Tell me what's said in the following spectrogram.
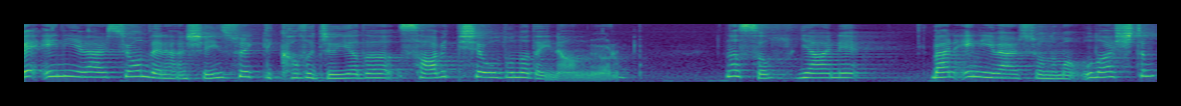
Ve en iyi versiyon denen şeyin sürekli kalıcı ya da sabit bir şey olduğuna da inanmıyorum. Nasıl? Yani ben en iyi versiyonuma ulaştım.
